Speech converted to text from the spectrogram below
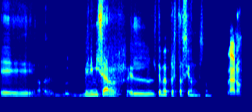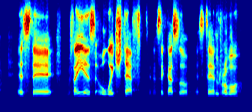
eh, minimizar el tema de prestaciones, ¿no? Claro. Este, pues ahí es wage theft, en este caso, este, el robo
